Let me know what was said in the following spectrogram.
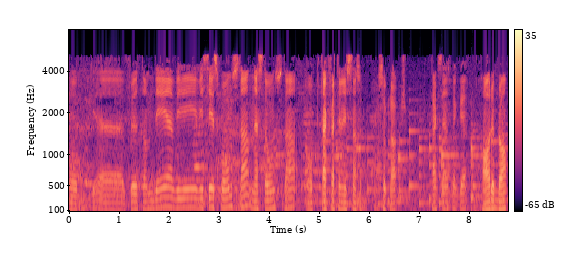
och uh, förutom det, vi, vi ses på onsdag, nästa onsdag. Och tack för att ni lyssnade så, såklart. Tack så hemskt mycket. Ha det bra.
